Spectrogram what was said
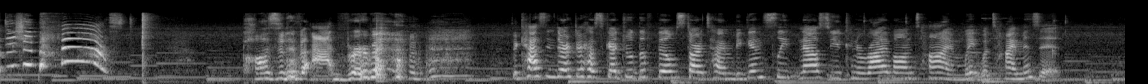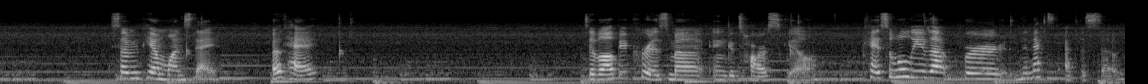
Audition passed. Positive adverb. the casting director has scheduled the film start time. Begin sleep now so you can arrive on time. Wait, what time is it? 7 p.m. Wednesday. Okay. Develop your charisma and guitar skill. Okay, so we'll leave that for the next episode.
